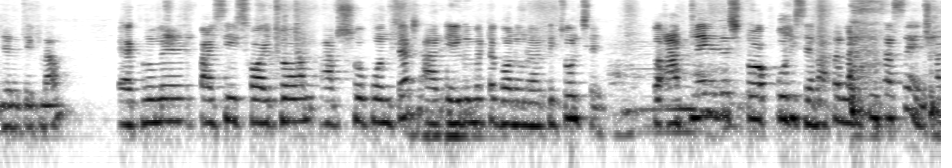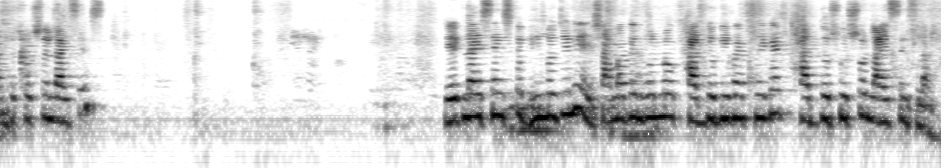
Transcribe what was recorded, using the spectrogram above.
জেনে দেখলাম। এক রুমে পাইছি ছয় টন আটশো পঞ্চাশ, আর এই রুমে একটা গণনা আর কি চলছে। তো আপনি যে স্টক করেছেন, আপনার লাইসেন্স আছে? খাদ্য শস্যের লাইসেন্স ট্রেড লাইসেন্স তো ভিন্ন জিনিস। আমাদের হলো খাদ্য বিভাগ থেকে খাদ্য শস্য লাইসেন্স লাগে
